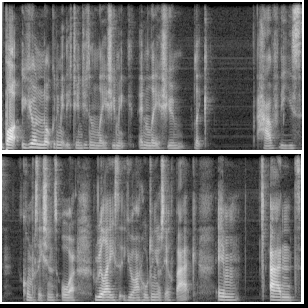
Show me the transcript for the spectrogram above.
but you're not going to make these changes unless you make unless you like have these conversations or realize that you are holding yourself back. Um, and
